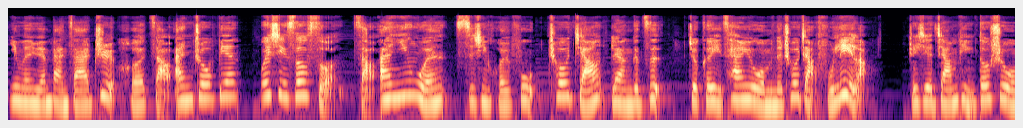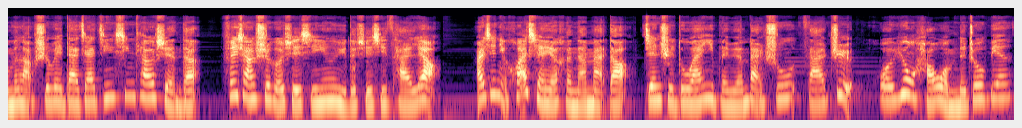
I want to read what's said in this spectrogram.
英文原版杂志和早安周边。微信搜索“早安英文”，私信回复“抽奖”两个字，就可以参与我们的抽奖福利了。这些奖品都是我们老师为大家精心挑选的，非常适合学习英语的学习材料，而且你花钱也很难买到。坚持读完一本原版书、杂志，或用好我们的周边。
